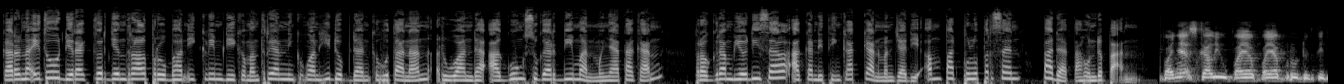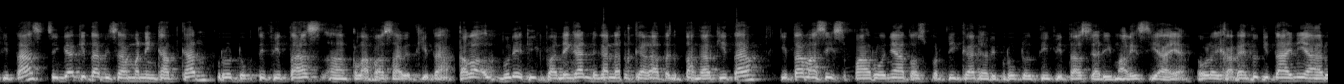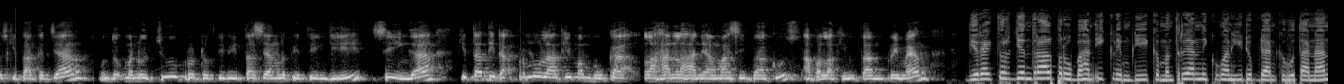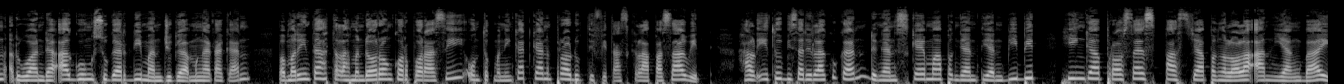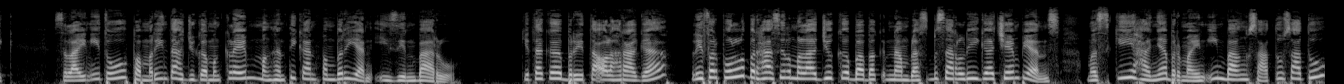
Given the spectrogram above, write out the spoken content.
Karena itu, Direktur Jenderal Perubahan Iklim di Kementerian Lingkungan Hidup dan Kehutanan, Ruanda Agung Sugardiman menyatakan, program biodiesel akan ditingkatkan menjadi 40 persen pada tahun depan. Banyak sekali upaya-upaya produktivitas sehingga kita bisa meningkatkan produktivitas uh, kelapa sawit kita. Kalau boleh dibandingkan dengan negara tetangga kita, kita masih separuhnya atau sepertiga dari produktivitas dari Malaysia ya. Oleh karena itu kita ini harus kita kejar untuk menuju produktivitas yang lebih tinggi sehingga kita tidak perlu lagi membuka lahan-lahan yang masih bagus apalagi hutan primer Direktur Jenderal Perubahan Iklim di Kementerian Lingkungan Hidup dan Kehutanan Ruanda Agung Sugardiman juga mengatakan, pemerintah telah mendorong korporasi untuk meningkatkan produktivitas kelapa sawit. Hal itu bisa dilakukan dengan skema penggantian bibit hingga proses pasca pengelolaan yang baik. Selain itu, pemerintah juga mengklaim menghentikan pemberian izin baru. Kita ke berita olahraga. Liverpool berhasil melaju ke babak 16 besar Liga Champions meski hanya bermain imbang 1-1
